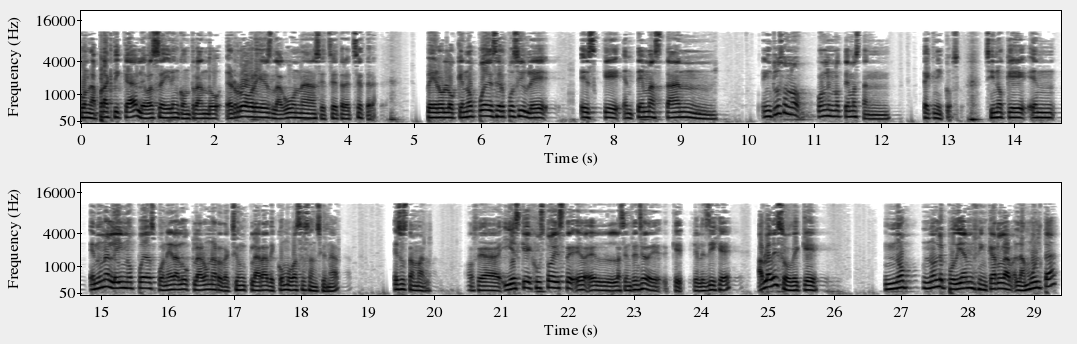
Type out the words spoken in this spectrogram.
con la práctica le vas a ir encontrando errores, lagunas, etcétera, etcétera. Pero lo que no puede ser posible es que en temas tan, incluso no, ponle no temas tan técnicos, sino que en, en una ley no puedas poner algo claro, una redacción clara de cómo vas a sancionar. Eso está mal. O sea, y es que justo este, la sentencia de, que, que, les dije, habla de eso, de que no, no le podían fincar la, la multa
